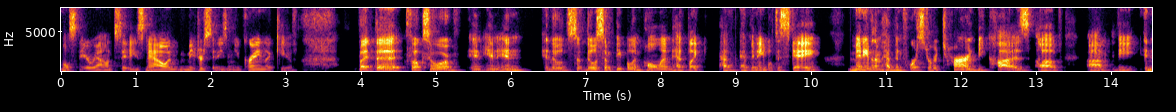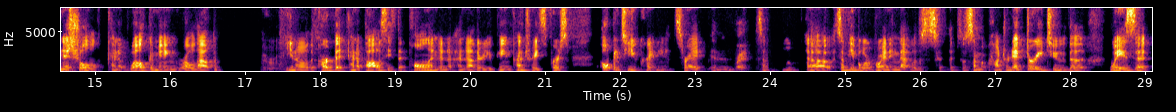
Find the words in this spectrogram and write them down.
mostly around cities now and major cities in ukraine like kiev but the folks who are in in in, those those some people in poland had like have, have been able to stay Many of them have been forced to return because of um, the initial kind of welcoming, rolled out the, you know, the carpet kind of policies that Poland and, and other European countries first open to Ukrainians, right? And right. some uh, some people were pointing that was, was somewhat contradictory to the ways that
